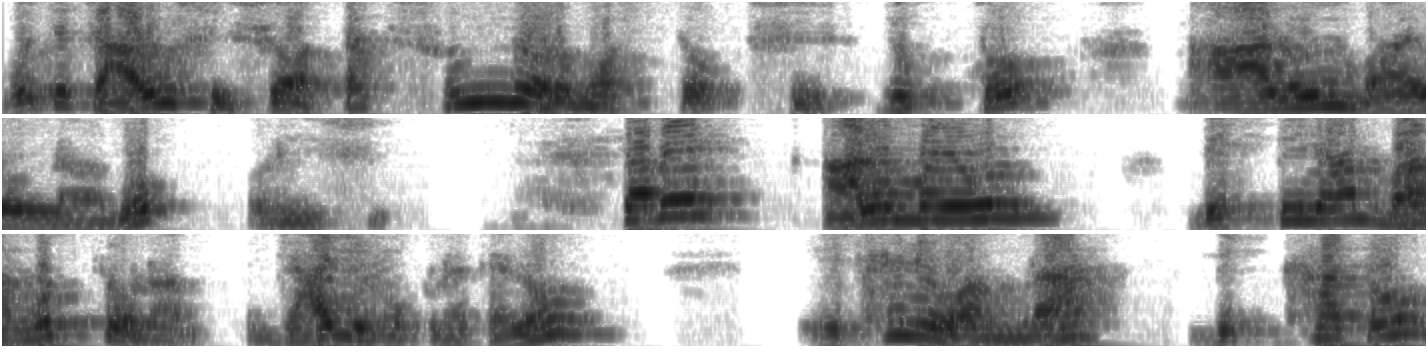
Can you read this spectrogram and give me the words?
বলছে, চারু শিষ্য অর্থাৎ সুন্দর মস্তক শি- যুক্ত আলম্বায়ন নামক ঋষি। তবে আলম্বায়ন ব্যক্তি নাম বা গোত্র নাম, যাই হোক না কেন, এখানেও আমরা বিখ্যাত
